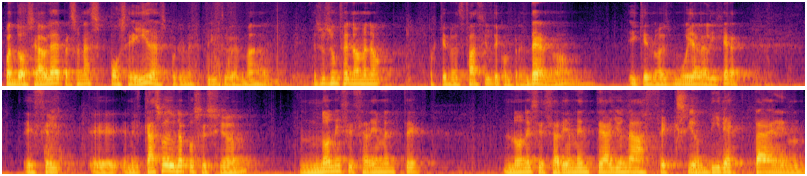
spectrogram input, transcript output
Cuando se habla de personas poseídas por un espíritu del mal, eso es un fenómeno pues, que no es fácil de comprender, ¿no? Y que no es muy a la ligera. Es el eh, en el caso de una posesión, no necesariamente, no necesariamente hay una afección directa en,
